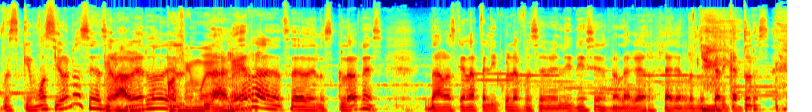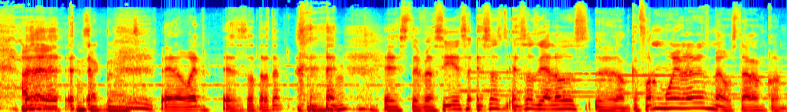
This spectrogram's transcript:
Pues qué emoción, o sea, se va a ver lo de la guerra, o sea, de los clones. Nada más que en la película pues se ve el inicio, no la guerra, la guerra de las caricaturas. Exactamente. Pero bueno, ese es otro tema. este, pero sí, es- esos, esos diálogos, eh, aunque fueron muy breves, me gustaron con,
